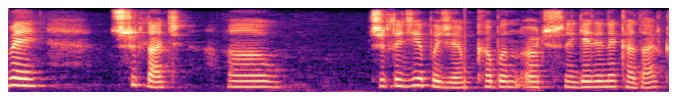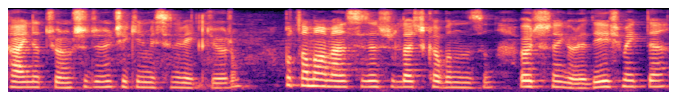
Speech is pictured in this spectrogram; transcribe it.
Ve sütlaç Sütlacı yapacağım kabın ölçüsüne gelene kadar kaynatıyorum. Sütünün çekilmesini bekliyorum. Bu tamamen sizin sütlaç kabınızın ölçüsüne göre değişmekte.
